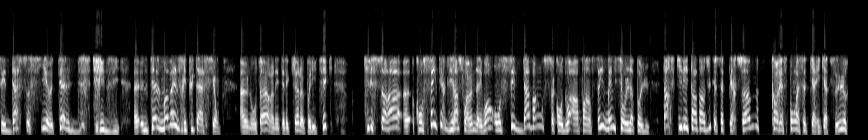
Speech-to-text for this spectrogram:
c'est d'associer un tel discrédit, euh, une telle mauvaise réputation à un auteur, un intellectuel, un politique, qu'il sera, euh, qu'on s'interdira soi-même d'aller voir. On sait d'avance ce qu'on doit en penser, même si on l'a pas lu. Parce qu'il est entendu que cette personne correspond à cette caricature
